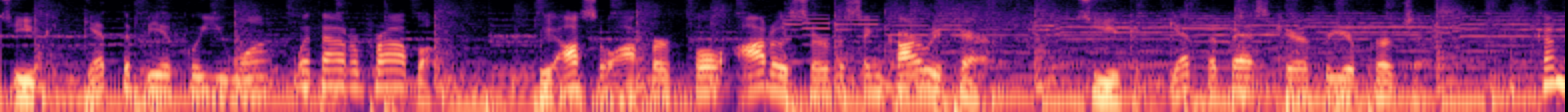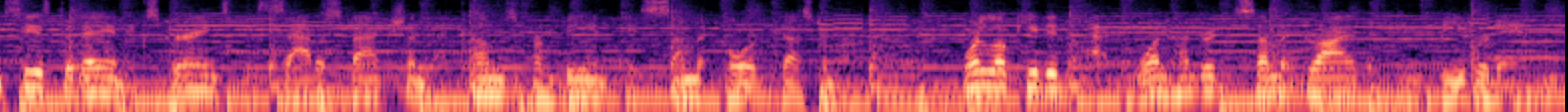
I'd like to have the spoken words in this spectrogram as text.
so you can get the vehicle you want without a problem. We also offer full auto service and car repair, so you can get the best care for your purchase. Come see us today and experience the satisfaction that comes from being a Summit Ford customer. We're located at 100 Summit Drive in Beaver Dam.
